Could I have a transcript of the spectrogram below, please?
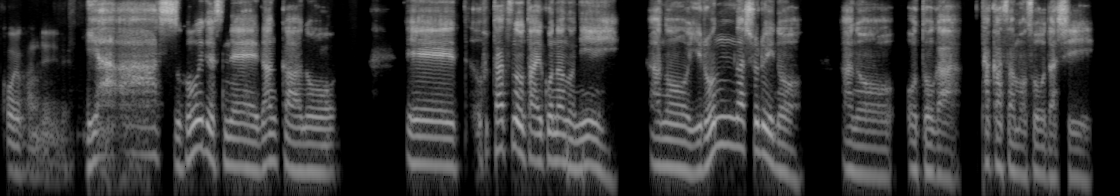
こういう感じです。いやー、すごいですね。なんかあの、えー、二つの太鼓なのに、あの、いろんな種類の、あの、音が、高さもそうだし、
